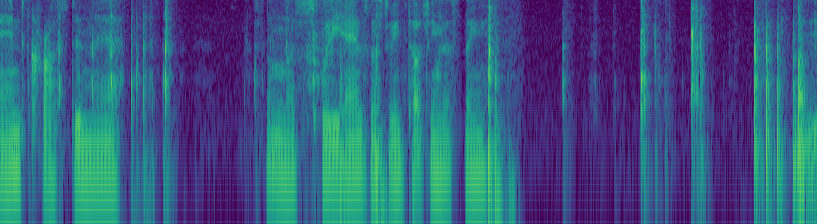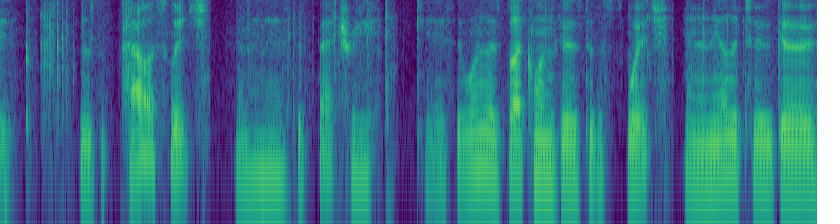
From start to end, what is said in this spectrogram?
hand crust in there. Some of my sweaty hands must have been touching this thing. Yeah. There's a power switch and then there's the battery. Okay, so one of those black ones goes to the switch and then the other two go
